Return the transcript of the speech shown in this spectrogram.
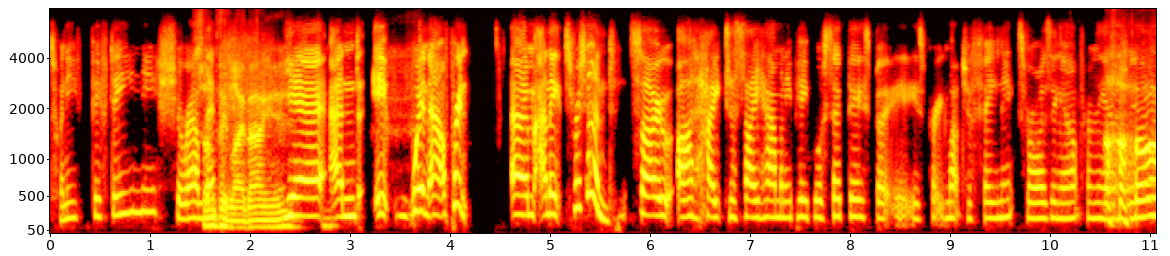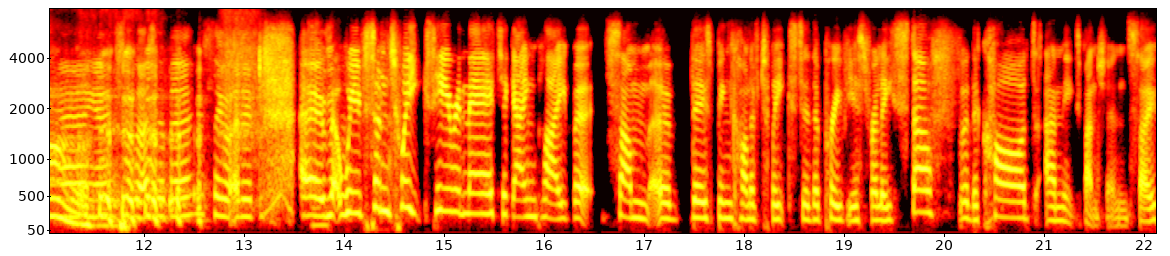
2015 ish, around then. something like that. Yeah. Yeah, and it went out of print. Um, and it's returned. So I'd hate to say how many people said this, but it is pretty much a phoenix rising out from the ashes. Oh. Yeah, yeah, see what I did? See what I did? Um, with some tweaks here and there to gameplay, but some uh, there's been kind of tweaks to the previous release stuff for the cards and the expansion. So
